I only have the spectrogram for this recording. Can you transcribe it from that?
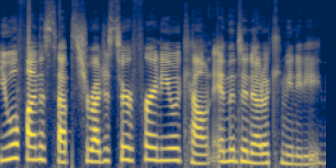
you will find the steps to register for a new account in the Denodo community.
